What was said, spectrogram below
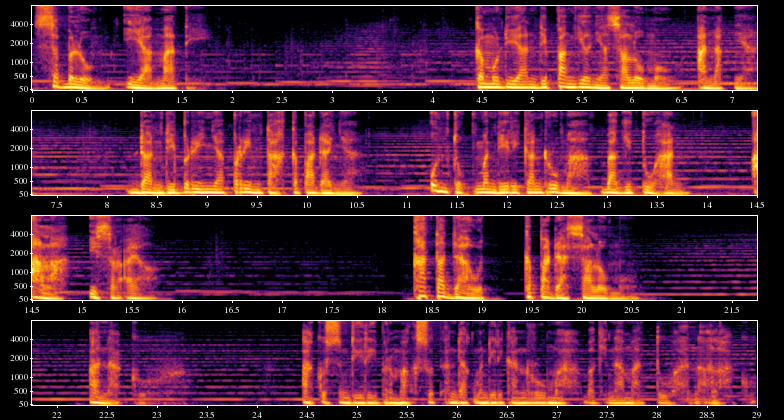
sebelum ia mati. Kemudian dipanggilnya Salomo, anaknya, dan diberinya perintah kepadanya untuk mendirikan rumah bagi Tuhan, Allah Israel. Kata Daud kepada Salomo, Anakku, aku sendiri bermaksud hendak mendirikan rumah bagi nama Tuhan Allahku.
